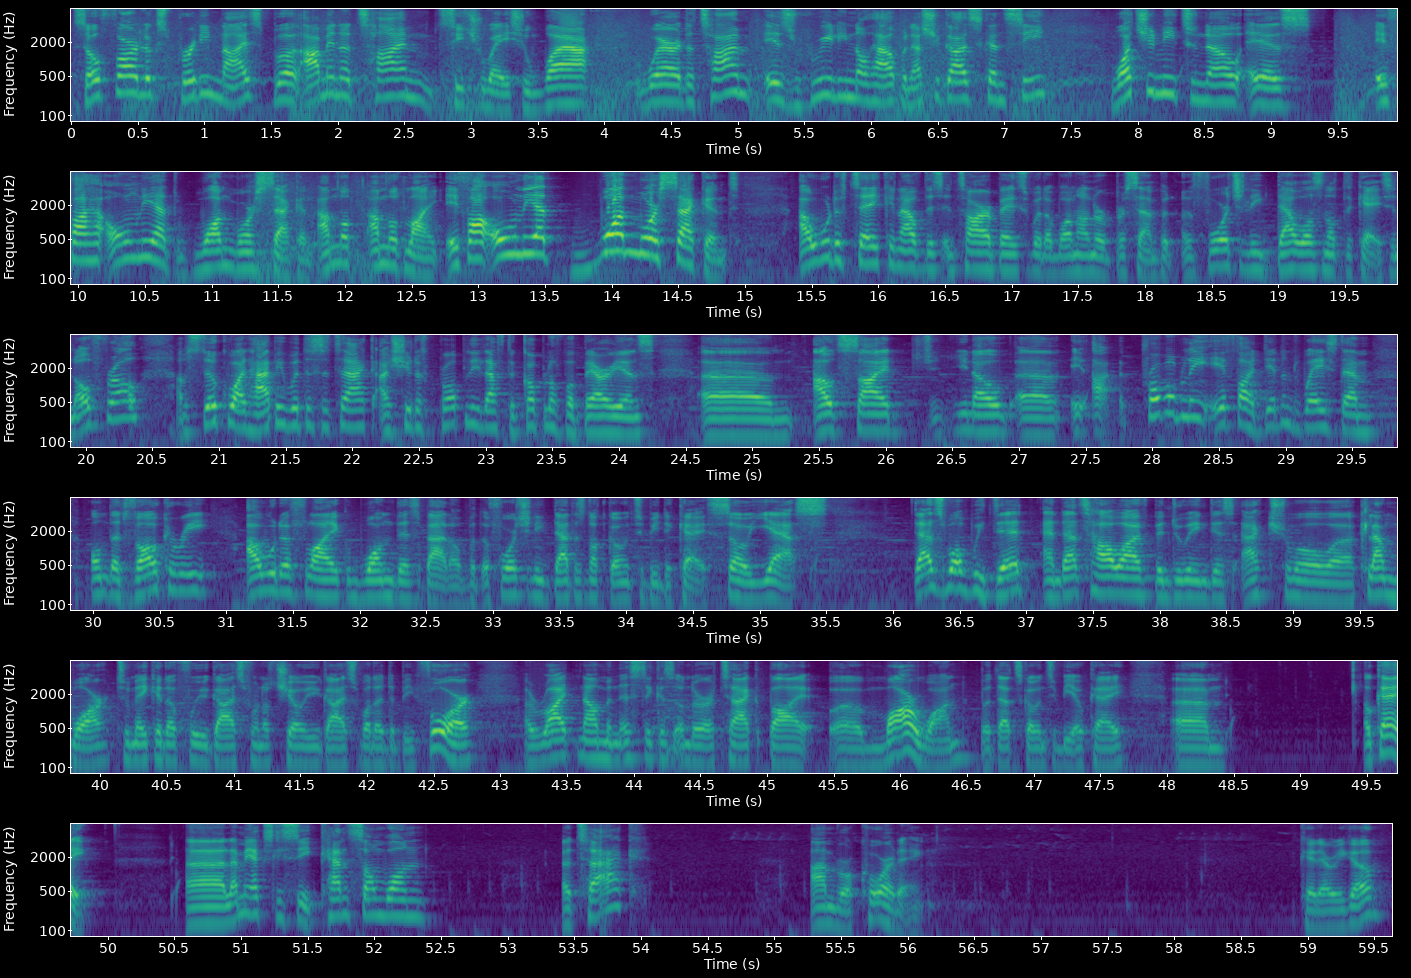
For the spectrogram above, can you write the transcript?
So far it looks pretty nice, but I'm in a time situation where, where the time is really not helping. As you guys can see, what you need to know is if I only had one more second, I'm not I'm not lying. If I only had one more second, I would have taken out this entire base with a 100%, but unfortunately that was not the case. And overall, I'm still quite happy with this attack. I should have probably left a couple of barbarians um, outside, you know, uh, I, probably if I didn't waste them on that Valkyrie, I would have like won this battle, but unfortunately that is not going to be the case. So yes, that's what we did and that's how I've been doing this actual uh, clan war to make it up for you guys for not showing you guys what I did before. Uh, right now Monistic is under attack by uh, Marwan, but that's going to be okay. Um, okay, uh, let me actually see. Can someone attack? I'm recording. Okay, there we go.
